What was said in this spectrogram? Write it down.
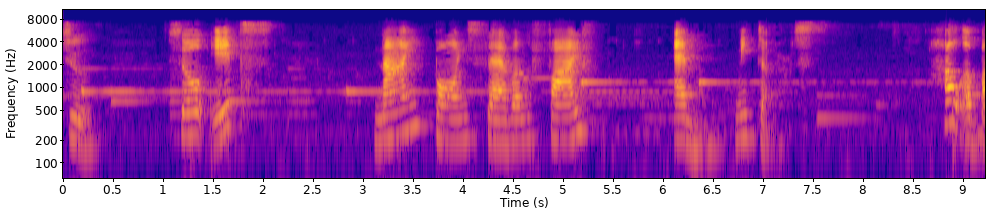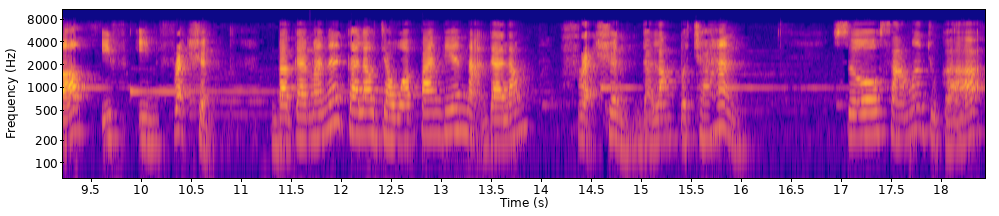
two. So it's 9.75 m meters. How about if in fraction? Bagaimana kalau jawapan dia nak dalam fraction, dalam pecahan? So, sama juga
